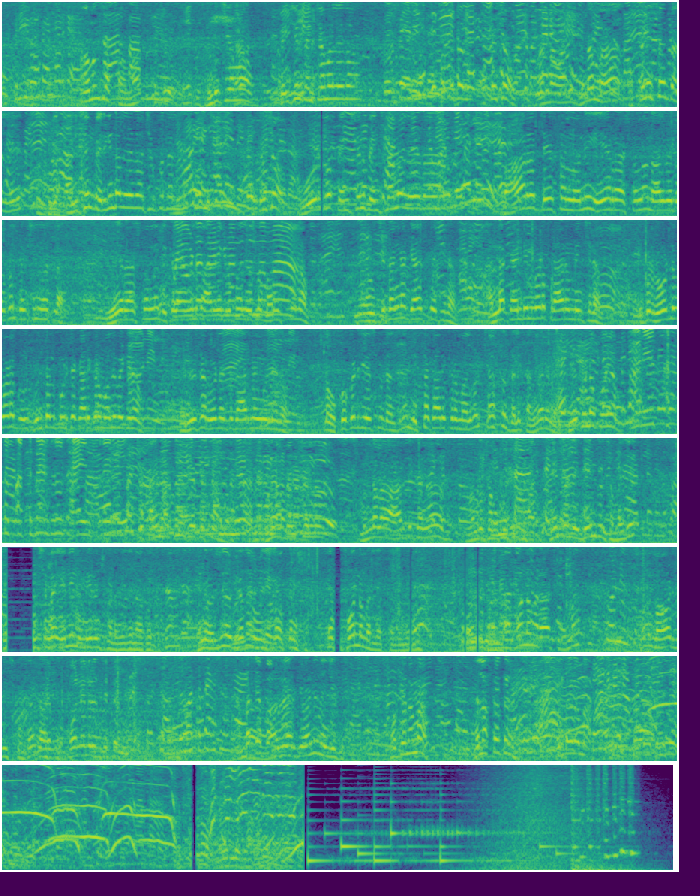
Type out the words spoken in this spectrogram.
అమలు చేస్తామా ఎందుకు చేయమ్మా? పెన్షన్ పెంచామా లేదా? నిమిషం తల్లి. పెన్షన్ పెరిగిందా లేదా చెప్పు తల్లి. పెన్షన్. ఊరిలో పెన్షన్ పెంచినామా లేదా? భారతదేశంలోని ఏ రాష్ట్రంలో నాలుగు వేల రూపాయలు పెన్షన్ ఇవ్వట్లే? ఏ రాష్ట్రంలో వికలాంగులకు మేము ఉచితంగా గ్యాస్ పెట్టినాం. అన్న క్యాంటీన్ కూడా ప్రారంభించినాం. ఇప్పుడు రోడ్లు కూడా గుంతలు పూడ్చే కార్యక్రమం మొదలు పెట్టినాం మీరు చూసారు రోడ్లు ఎంత దారుణంగా ఉండేదో. ఇట్లా ఒక్కొక్కటి చేసుకుంటూ. వెళ్తున్నాం మిగతా కార్యక్రమాలు కూడా చేస్తాం తల్లి కంగారు. లేకుండా పోయాం. టైం చేపిస్తాం ముందల పెన్షన్లు ముందల ఆర్థికంగా మందు సమకూరుస్తున్నాం ఏంటంటే దేని గురించి పక్షంగా ఎన్ని మీరు ఉంచుకోండి ఇది నాకు ఎన్ని ఒరిజినల్స్ కదా నువ్వు ఉంచుకో ఒక్క నిమిషం. ఫోన్ నెంబర్ లేకపోతే ఆ ఫోన్ నెంబర్ రాసి అమ్మా. మావాడు తీసుకుంటాను రాసి ఫోన్ నెంబర్ చెప్పండి గారికి ఇవ్వండి నేను చెప్పిస్తాను ఓకేనమ్మా? వెళ్ళొస్తా ఉంటానమ్మా.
